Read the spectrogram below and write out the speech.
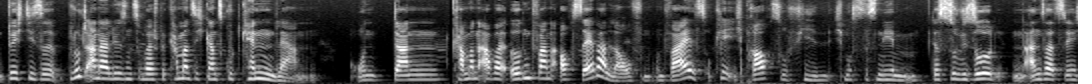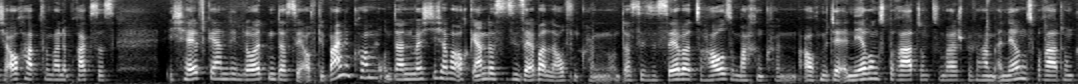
durch diese Blutanalysen zum Beispiel kann man sich ganz gut kennenlernen. Und dann kann man aber irgendwann auch selber laufen und weiß, okay, ich brauche so viel, ich muss das nehmen. Das ist sowieso ein Ansatz, den ich auch habe für meine Praxis. Ich helfe gerne den Leuten, dass sie auf die Beine kommen und dann möchte ich aber auch gerne, dass sie selber laufen können und dass sie es selber zu Hause machen können. Auch mit der Ernährungsberatung zum Beispiel. Wir haben Ernährungsberatung.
